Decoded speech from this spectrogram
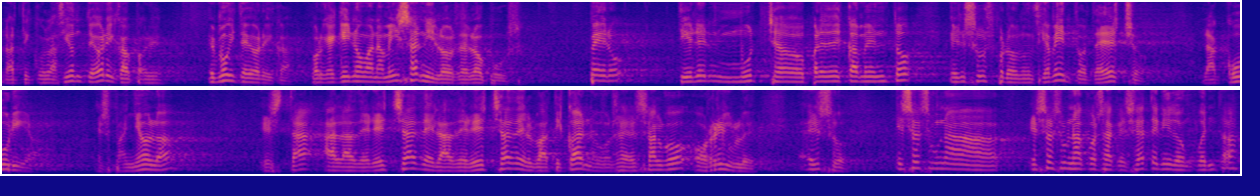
la articulación teórica, es muy teórica, porque aquí no van a misa ni los del Opus, pero tienen mucho predicamento en sus pronunciamientos. De hecho, la curia española está a la derecha de la derecha del Vaticano, o sea, es algo horrible. Eso, eso es una, eso es una cosa que se ha tenido en cuenta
